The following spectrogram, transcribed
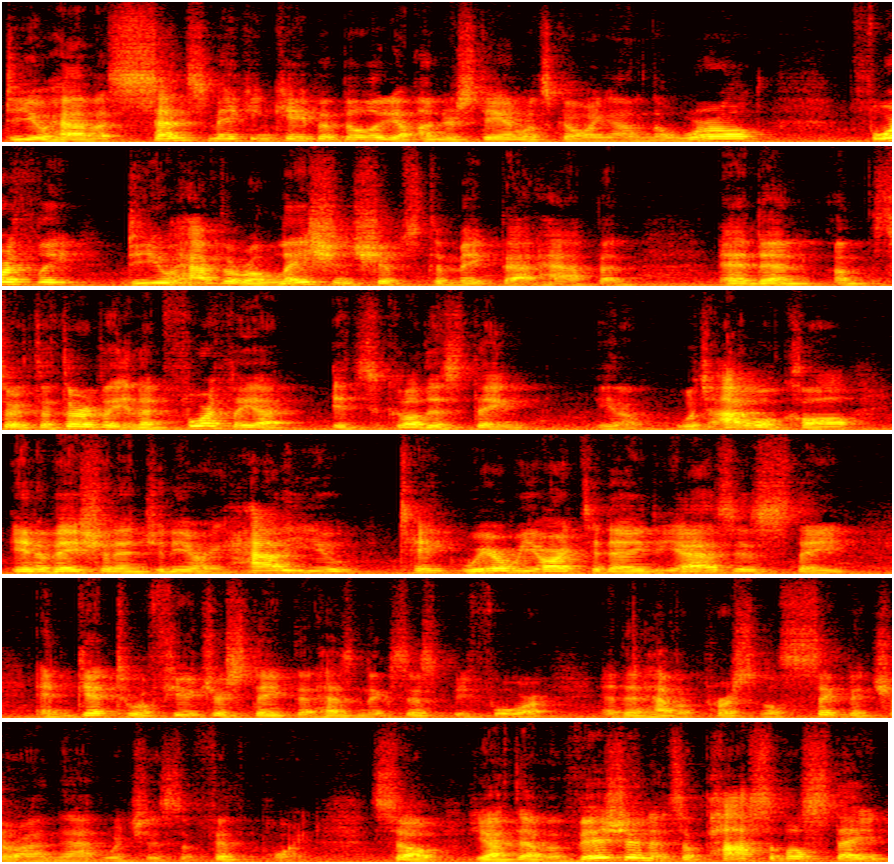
Do you have a sense making capability to understand what's going on in the world? Fourthly, do you have the relationships to make that happen? And then, um, sorry, the thirdly, and then fourthly, uh, it's called this thing, you know, which I will call innovation engineering. How do you take where we are today, the as-is state, and get to a future state that hasn't existed before, and then have a personal signature on that, which is the fifth point. So you have to have a vision, it's a possible state.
